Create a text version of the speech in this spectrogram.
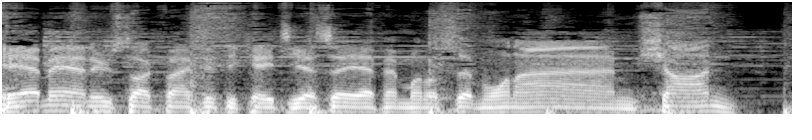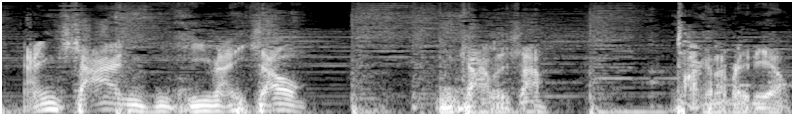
Yeah, man. News Talk 550 KTSA FM 1071. I'm Sean. I'm Sean. He's my show. I'm Colin Shop. Talking on radio.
